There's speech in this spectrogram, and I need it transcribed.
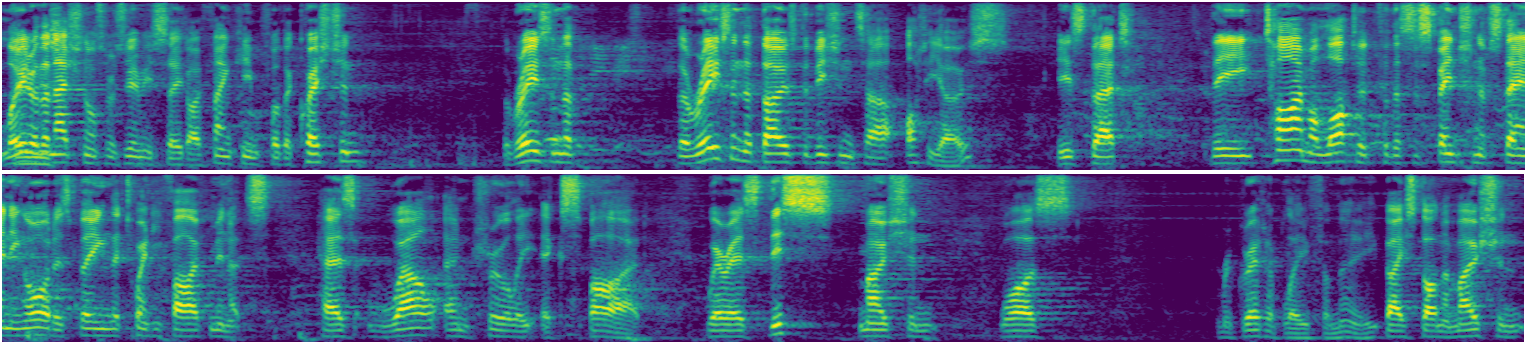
Leader of the Nationals resume his seat. I thank him for the question. The reason that, the reason that those divisions are otiose is that the time allotted for the suspension of standing orders, being the 25 minutes, has well and truly expired, whereas this motion was, regrettably for me, based on a motion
